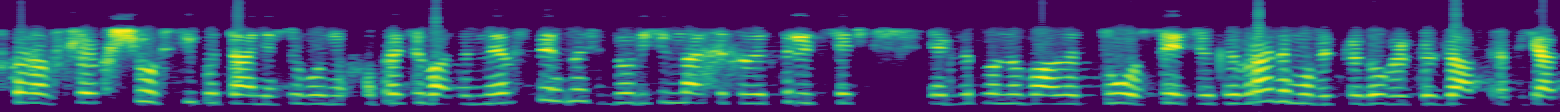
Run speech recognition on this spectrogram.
сказав, що якщо всі питання сьогодні опрацювати не встигнуть до 18.30, як запланували, то сесію Київради можуть продовжити завтра, 5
